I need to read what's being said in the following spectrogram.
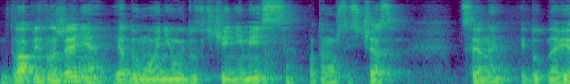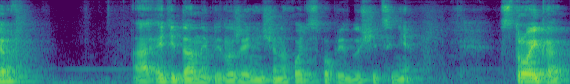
Два предложения, я думаю, они уйдут в течение месяца, потому что сейчас цены идут наверх, а эти данные предложения еще находятся по предыдущей цене. Стройка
